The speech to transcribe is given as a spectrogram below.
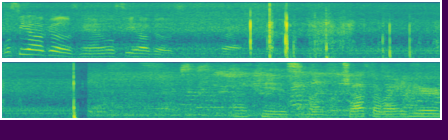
we'll see how it goes, man. We'll see how it goes. All right. Okay, this is my horchata right here.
